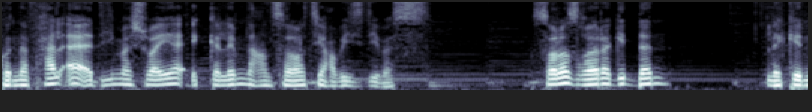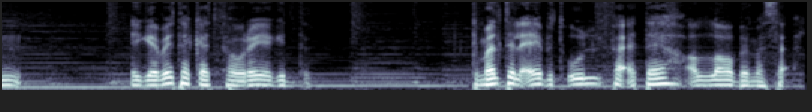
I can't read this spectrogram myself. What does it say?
كنا في حلقة قديمة شوية اتكلمنا عن صلاة يعبيس دي بس. صلاة صغيرة جدا لكن إجابتها كانت فورية جدا. كملت الآية بتقول فأتاه الله بما سأل.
